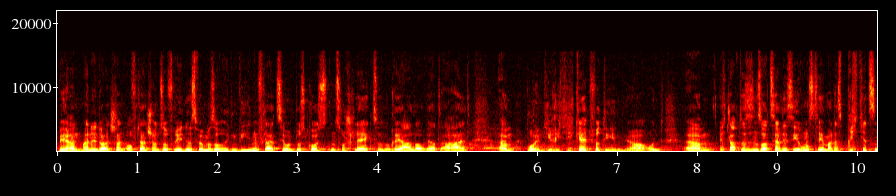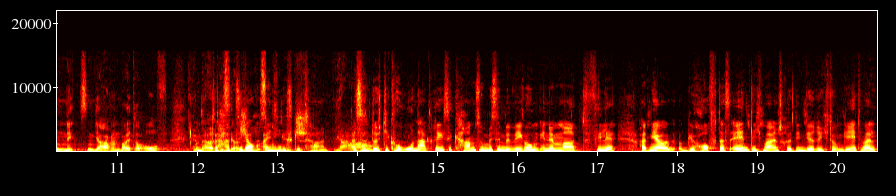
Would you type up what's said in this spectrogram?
Während man in Deutschland oft dann schon zufrieden ist, wenn man so irgendwie Inflation plus Kosten so schlägt, so ein realer Werterhalt, ähm, wollen die richtig Geld verdienen. Ja? Und ähm, ich glaube, das ist ein Sozialisierungsthema, das bricht jetzt in den nächsten Jahren weiter auf. Wir und da hat ja sich schon, auch einiges getan. Ja. Also durch die Corona-Krise kam so ein bisschen Bewegung in den mhm. Markt. Viele hatten ja gehofft, dass endlich mal ein Schritt in die Richtung geht, weil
